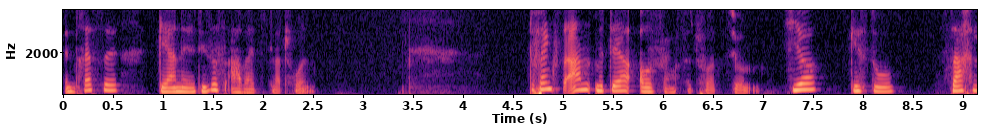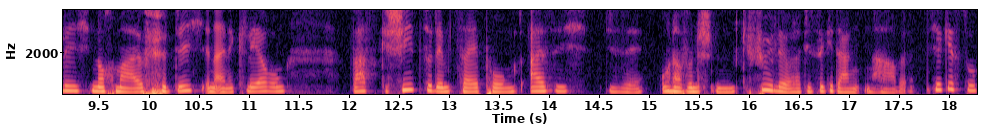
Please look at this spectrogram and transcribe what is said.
Interesse gerne dieses Arbeitsblatt holen. Du fängst an mit der Ausgangssituation. Hier gehst du sachlich nochmal für dich in eine Klärung, was geschieht zu dem Zeitpunkt, als ich diese unerwünschten Gefühle oder diese Gedanken habe. Hier gehst du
